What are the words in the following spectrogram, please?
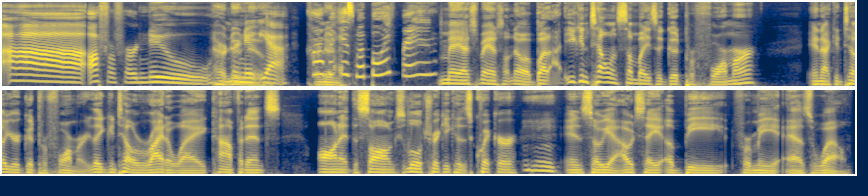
off of her new Her new- new. yeah. Karma new- is my boyfriend. May I, may I just don't know it, but you can tell when somebody's a good performer, and I can tell you're a good performer. Like, you can tell right away, confidence on it. The song's a little tricky because it's quicker, and so yeah, I would say a B for me as well.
